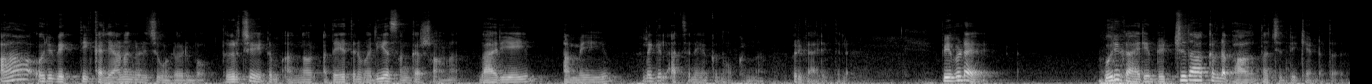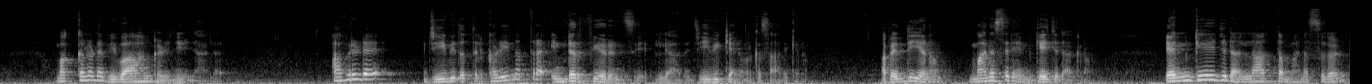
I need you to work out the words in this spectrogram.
ആ ഒരു വ്യക്തി കല്യാണം കഴിച്ചു കൊണ്ടുവരുമ്പോൾ തീർച്ചയായിട്ടും അങ്ങ് അദ്ദേഹത്തിന് വലിയ സംഘർഷമാണ് ഭാര്യയെയും അമ്മയെയും അല്ലെങ്കിൽ അച്ഛനെയൊക്കെ നോക്കുന്ന ഒരു കാര്യത്തിൽ. ഇപ്പം ഇവിടെ ഒരു കാര്യം രക്ഷിതാക്കളുടെ ഭാഗത്ത് ചിന്തിക്കേണ്ടത്. മക്കളുടെ വിവാഹം കഴിഞ്ഞു കഴിഞ്ഞാൽ അവരുടെ ജീവിതത്തിൽ കഴിയുന്നത്ര ഇന്റർഫിയറൻസ് ഇല്ലാതെ ജീവിക്കാൻ അവർക്ക് സാധിക്കണം. അപ്പോൾ എന്ത് ചെയ്യണം? മനസ്സിനെ എൻഗേജ്ഡ് ആക്കണം. എൻഗേജ്ഡ് അല്ലാത്ത മനസ്സുകൾ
